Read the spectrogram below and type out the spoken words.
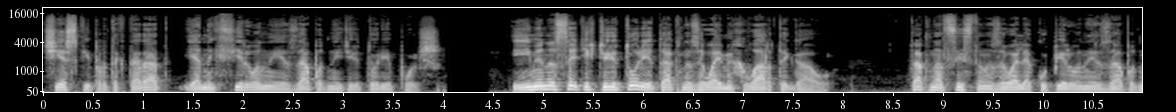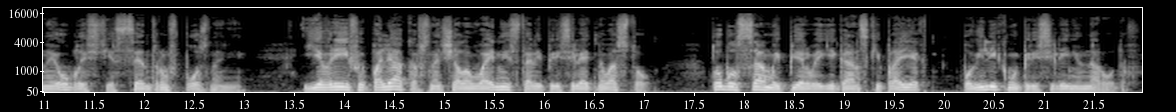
чешский протекторат и аннексированные западные территории Польши. И именно с этих территорий так называемых Варт и Гау. Так нацисты называли оккупированные западные области с центром в Познани. Евреев и поляков с началом войны стали переселять на восток. То был самый первый гигантский проект по великому переселению народов,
